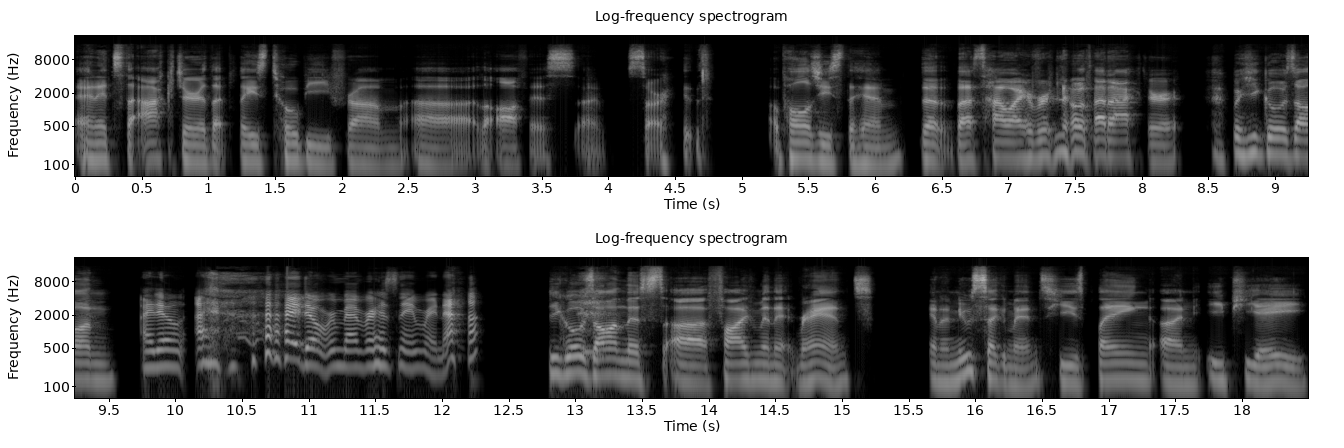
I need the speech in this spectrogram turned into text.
And it's the actor that plays Toby from uh, The Office. I'm sorry. Apologies to him. That, that's how I ever know that actor. But he goes on I don't I, I don't remember his name right now. he goes on this uh, five minute rant in a new segment. He's playing an EPA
